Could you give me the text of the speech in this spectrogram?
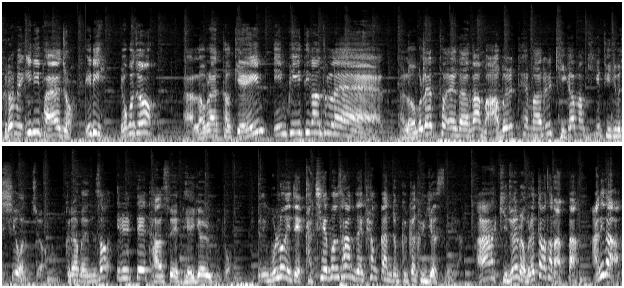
그러면 1위 봐야죠. 1위 요거죠. 아, 러브레터 게임 인피니티 건틀렛 아, 러브레터에다가 마블 테마를 기가 막히게 뒤집어 씌웠죠. 그러면서 1대 다수의 대결 구도. 물론 이제 같이 해본 사람들의 평가는 좀 극과 극이었습니다. 아 기존의 러브레터가 더 낫다. 아니다!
